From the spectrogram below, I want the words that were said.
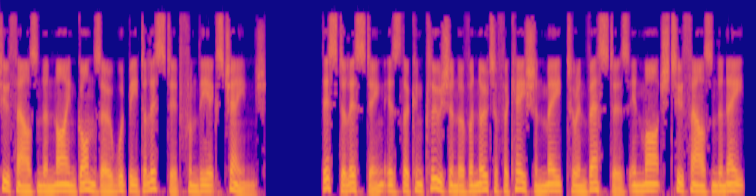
2009 Gonzo would be delisted from the exchange. This delisting is the conclusion of a notification made to investors in March 2008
